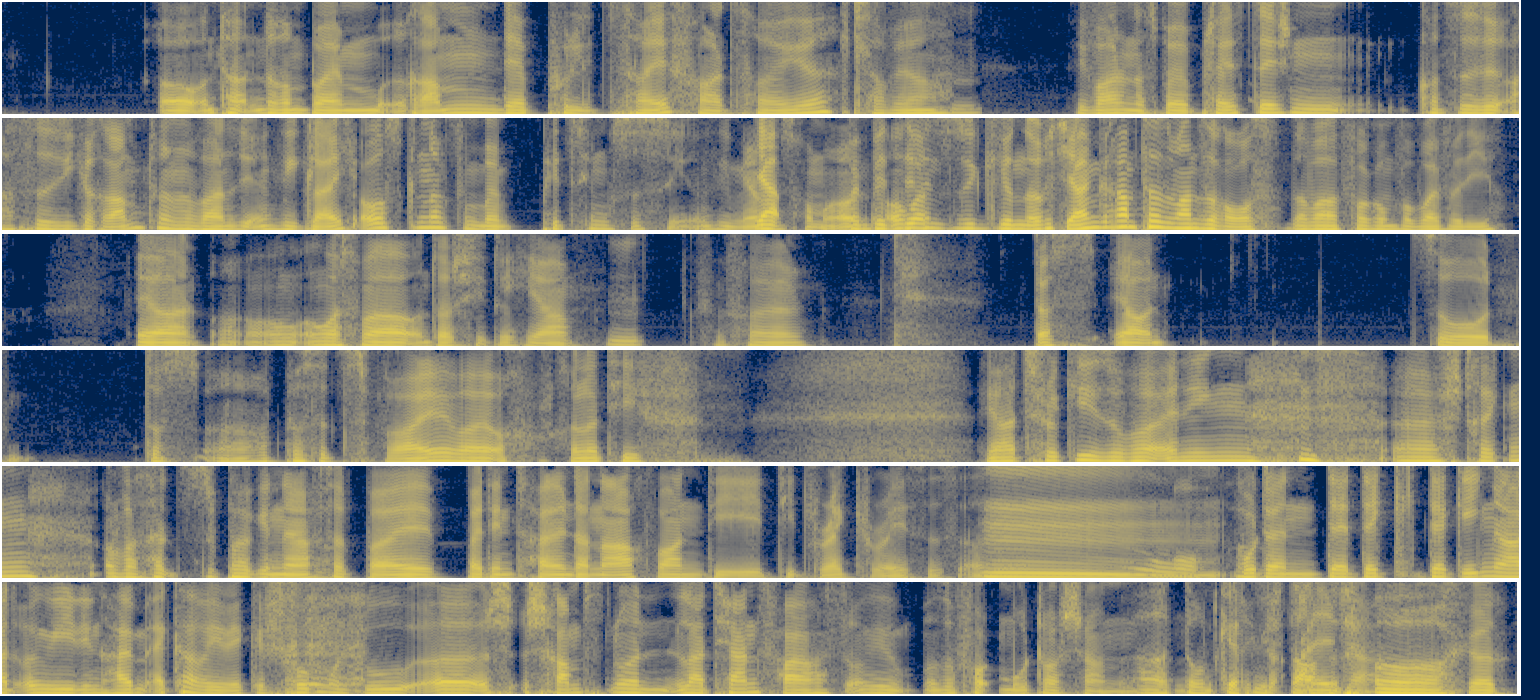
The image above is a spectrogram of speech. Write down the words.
äh, unter anderem beim RAM der Polizeifahrzeuge. ich glaube, ja. Wie war denn das? Bei PlayStation konntest du, sie- hast du sie gerammt und dann waren sie irgendwie gleich ausgenockt und beim PC musstest du sie irgendwie mehrmals ram. Beim PC, wenn du sie genau richtig angerammt hast, waren sie raus. Da war vollkommen vorbei für die. ja, ir- irgendwas war unterschiedlich, ja. Hm. Auf jeden Fall. Das, ja, und so, das äh, Hot Pursuit 2 war ja auch relativ, ja, tricky, so bei einigen äh, Strecken. Und was halt super genervt hat bei, bei den Teilen danach, waren die, die Drag Races. Also, Mm. Wo dann der, der, der Gegner hat irgendwie den halben LKW weggeschoben und du äh, sch- schrammst nur einen Laternenfahrer, hast irgendwie sofort Motorschaden. Ah, don't get me so, started. Alter. Oh Gott.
